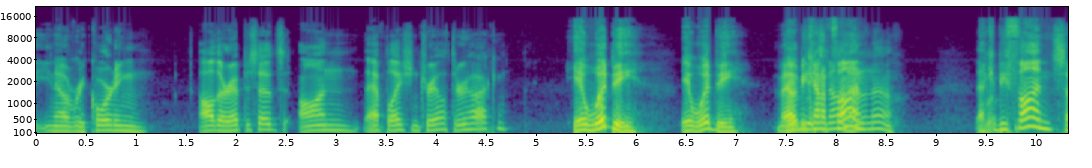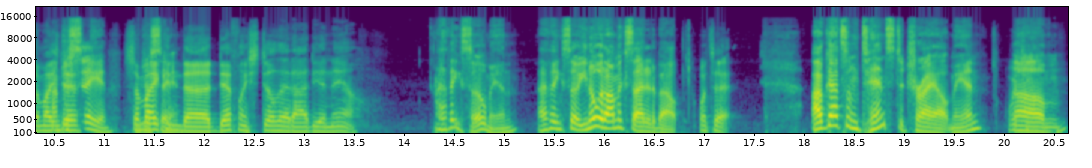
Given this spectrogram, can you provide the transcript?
you know, recording all their episodes on the Appalachian Trail through hiking? It would be. It would be. Maybe That would be kinda fun. I don't know. That could be fun. Somebody, I'm just saying. I'm just somebody saying. can uh, definitely steal that idea now. I think so, man. I think so. You know what I'm excited about? What's that? I've got some tents to try out, man. What'd you- um,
